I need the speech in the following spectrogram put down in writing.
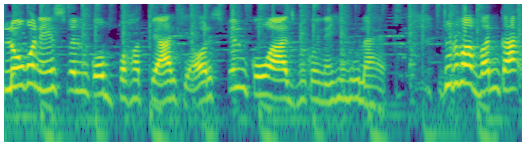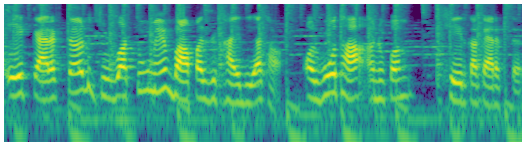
लोगों ने इस फ़िल्म को बहुत प्यार किया और इस फ़िल्म को आज भी कोई नहीं भूला है। जुड़वा वन का एक कैरेक्टर जुड़वा टू में वापस दिखाई दिया था और वो था अनुपम खेर का कैरेक्टर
